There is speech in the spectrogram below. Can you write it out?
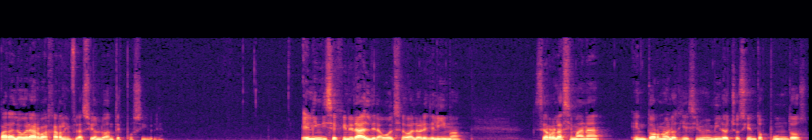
para lograr bajar la inflación lo antes posible. El índice general de la Bolsa de Valores de Lima cerró la semana en torno a los 19.800 puntos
